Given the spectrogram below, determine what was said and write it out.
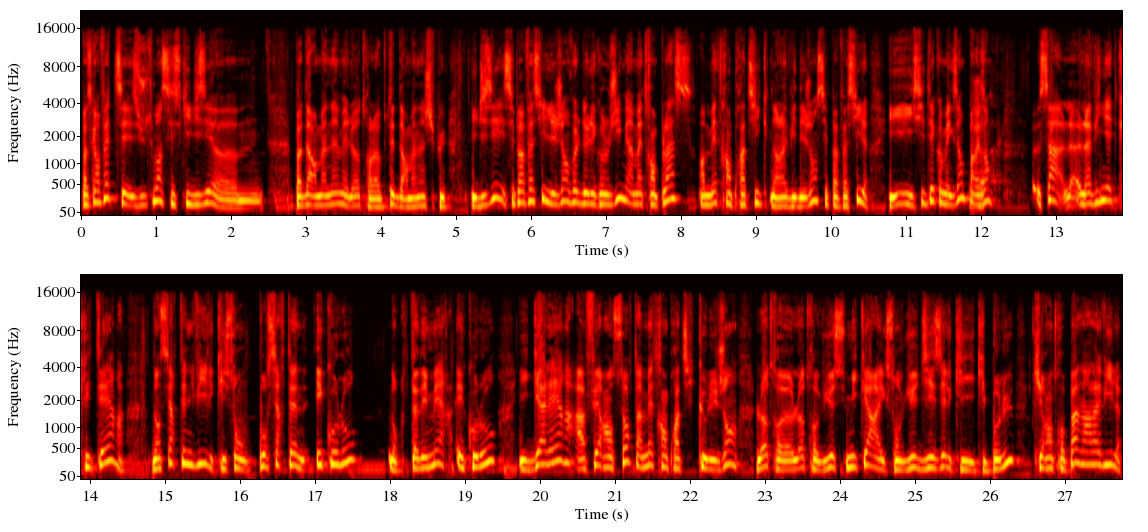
Parce qu'en fait, c'est justement c'est ce qu'il disait, euh, pas Darmanin mais l'autre, là peut-être Darmanin, je sais plus. Il disait c'est pas facile. Les gens veulent de l'écologie, mais à mettre en place, à mettre en pratique dans la vie des gens, c'est pas facile. Il, il citait comme exemple, par Déjà- exemple, ça, la, la vignette critère dans certaines villes qui sont pour certaines écolos. Donc, tu as des maires écolos, ils galèrent à faire en sorte à mettre en pratique que les gens, l'autre, euh, l'autre vieux smicard avec son vieux diesel qui, qui pollue, qui rentre pas dans la ville.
